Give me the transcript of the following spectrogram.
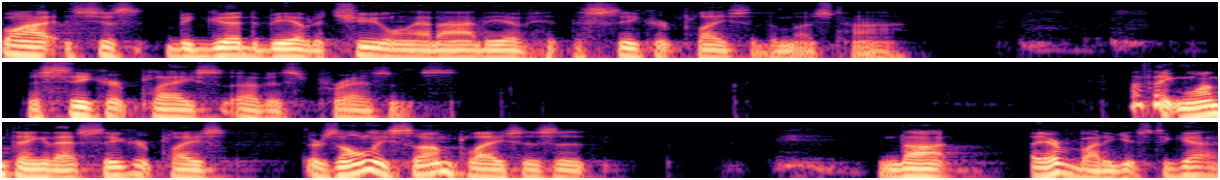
Boy, it's just be good to be able to chew on that idea of the secret place of the Most High, the secret place of His presence. I think one thing of that secret place, there's only some places that not everybody gets to go.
